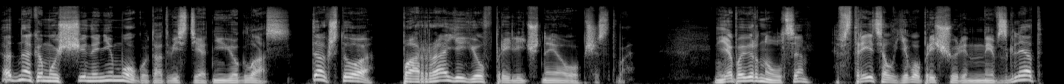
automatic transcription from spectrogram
Однако мужчины не могут отвести от нее глаз, так что пора ее в приличное общество. Я повернулся, встретил его прищуренный взгляд.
